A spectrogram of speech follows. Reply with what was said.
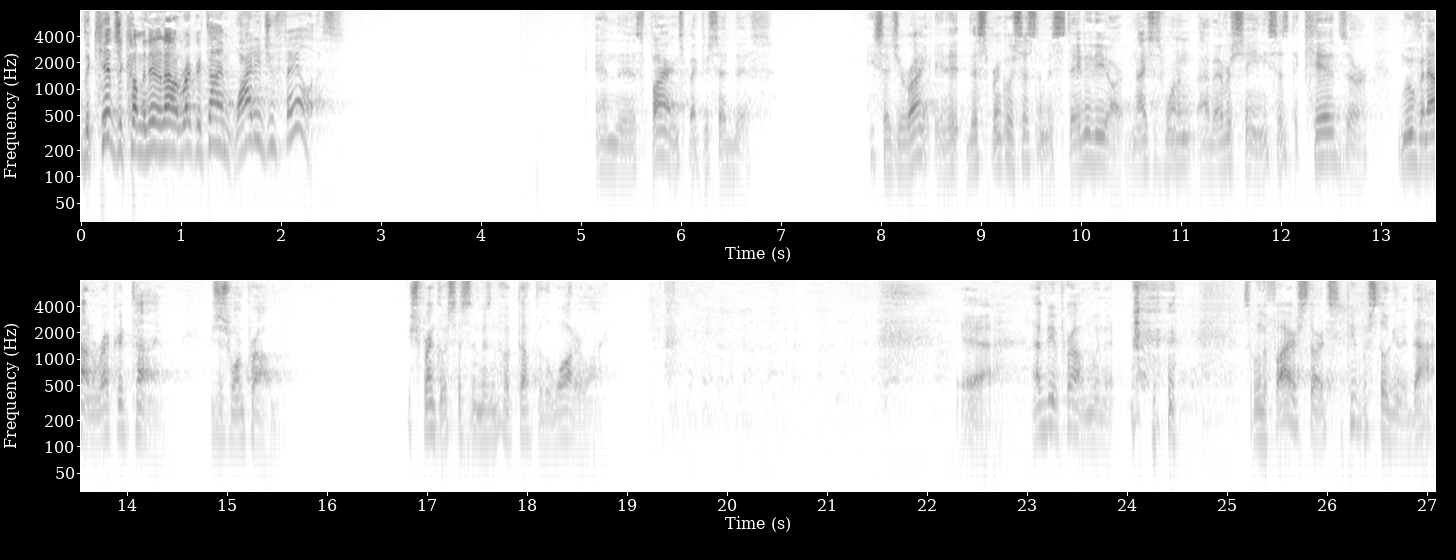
the kids are coming in and out in record time. Why did you fail us? And this fire inspector said this he says, You're right. It, it, this sprinkler system is state of the art, nicest one I've ever seen. He says, The kids are moving out in record time. There's just one problem your sprinkler system isn't hooked up to the water line. yeah, that'd be a problem, wouldn't it? so when the fire starts, people are still going to die.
